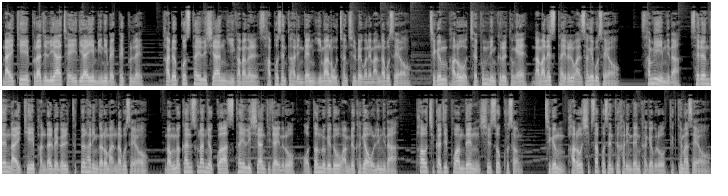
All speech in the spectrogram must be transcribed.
나이키 브라질리아 JDI 미니 백팩 플랫. 가볍고 스타일리시한 이 가방을 4% 할인된 25,700원에 만나보세요. 지금 바로 제품 링크를 통해 나만의 스타일을 완성해보세요. 3위입니다. 세련된 나이키 반달백을 특별 할인가로 만나보세요. 넉넉한 수납력과 스타일리시한 디자인으로 어떤 룩에도 완벽하게 어울립니다. 파우치까지 포함된 실속 구성. 지금 바로 14% 할인된 가격으로 득템하세요.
